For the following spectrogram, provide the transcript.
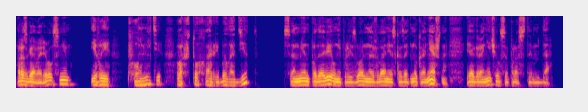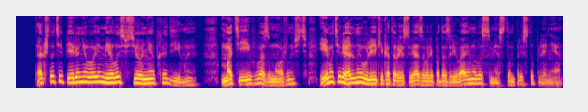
разговаривал с ним». «И вы помните, во что Харри был одет?» Санмин подавил непроизвольное желание сказать «ну, конечно», и ограничился простым «да». Так что теперь у него имелось все необходимое. Мотив, возможность и материальные улики, которые связывали подозреваемого с местом преступления.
